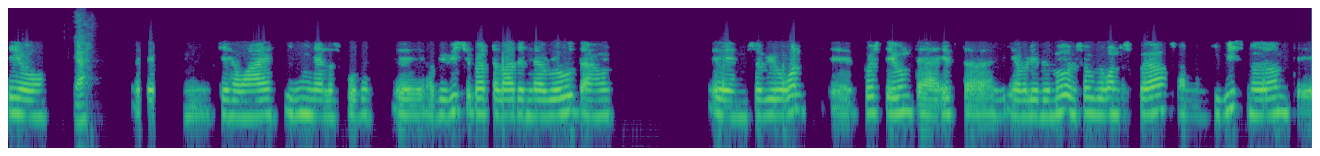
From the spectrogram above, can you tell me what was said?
det år Ja. øh, til Hawaii i min aldersgruppe. Øh, og vi vidste jo godt, der var den der roll down. Øh, så vi var rundt øh, på stævnen der, efter jeg var løbet mål, så var vi rundt og spørge, sådan, om de vidste noget om det,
